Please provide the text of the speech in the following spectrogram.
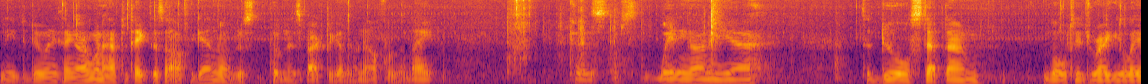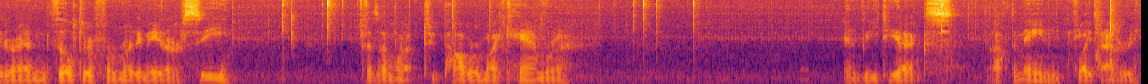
You need to do anything I'm going to have to take this off again I'm just putting this back together now for the night. Because I'm waiting on a uh, the dual step down voltage regulator and filter from Ready Made RC because I want to power my camera and VTX off the main flight battery.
